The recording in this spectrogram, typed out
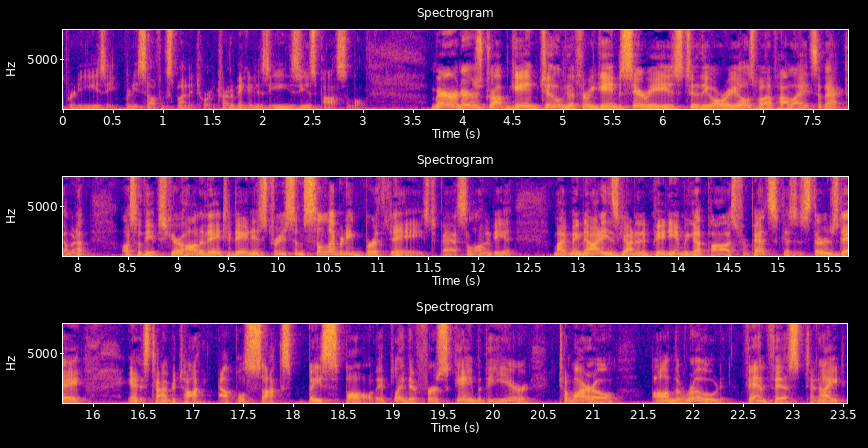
Pretty easy, pretty self explanatory. Try to make it as easy as possible. Mariners drop game two of the three game series to the Orioles. We'll have highlights of that coming up. Also, the obscure holiday today in history, some celebrity birthdays to pass along to you. Mike Magnotti's got an opinion. We got pause for pets because it's Thursday and it's time to talk Apple Sox baseball. They play their first game of the year tomorrow on the road. FanFest tonight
